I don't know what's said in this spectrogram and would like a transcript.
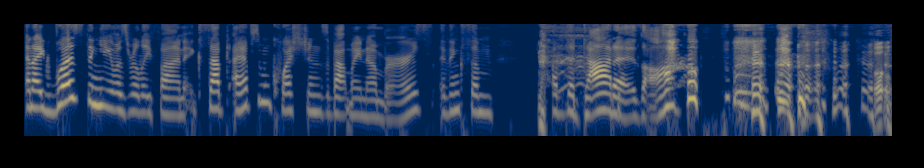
And I was thinking it was really fun, except I have some questions about my numbers. I think some of the data is off. Oh,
